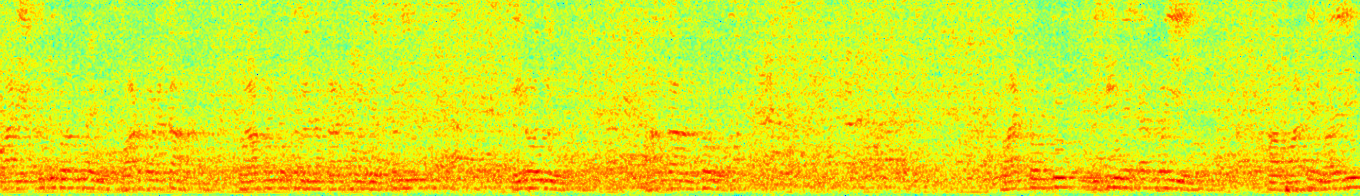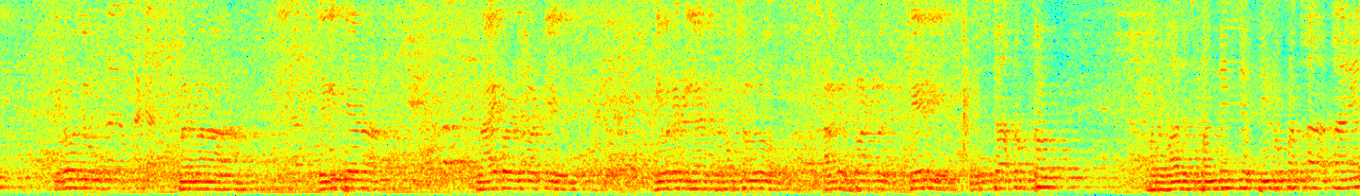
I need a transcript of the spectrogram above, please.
వారి అభివృద్ధి కొరకు వాడబడక స్వలాభం కోసం కార్యక్రమం చేసుకొని ఈరోజు అహంకారంతో వాటితో విసిగి వేశారిపోయి ఆ పార్టీని వదిలి ఈరోజు మరి మన జగిత్యాల నాయకుడైనటువంటి జీవరెడ్డి గారి సమక్షంలో కాంగ్రెస్ పార్టీలో చేరి విశ్వాసంతో మరి వారు స్పందించే తీరు పట్ల అట్లాగే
